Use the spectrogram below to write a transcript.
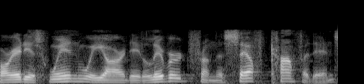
for it is when we are delivered from the self-confidence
